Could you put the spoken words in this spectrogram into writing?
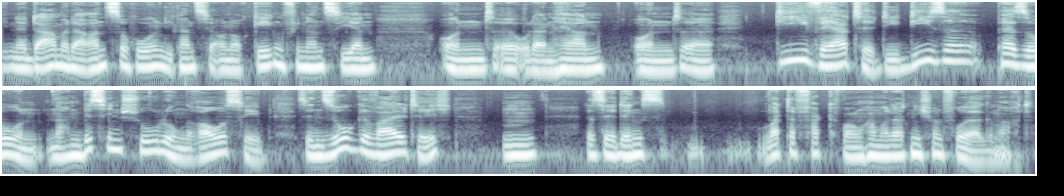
eine Dame da ranzuholen, die kannst du ja auch noch gegenfinanzieren und, äh, oder einen Herrn und äh, die Werte, die diese Person nach ein bisschen Schulung raushebt, sind so gewaltig, hm, dass du denkst, what the fuck, warum haben wir das nicht schon vorher gemacht?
